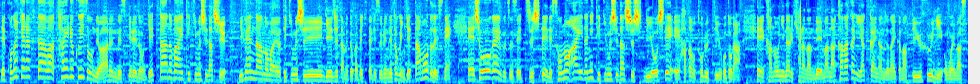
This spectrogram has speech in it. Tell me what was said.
で、このキャラクターは体力依存ではあるんですけれども、ゲッターの場合敵虫ダッシュ、ディフェンダーの場合は敵虫ゲージためとかできたりするんで、特にゲッターモードですね、えー、障害物設置して、で、その間に敵虫ダッシュ利用して、えー、旗を取るっていうことが、えー、可能になるキャラなんで、まあ、なかなかに厄介なんじゃないかなっていう風に思います。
